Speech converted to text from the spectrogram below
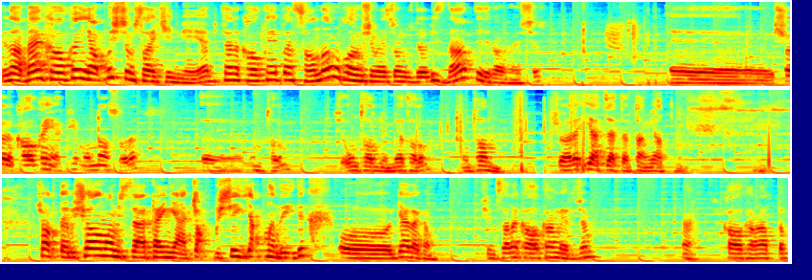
Ya ben kalkan yapmıştım sanki Hilmi'ye ya. Bir tane kalkan yap ben sandığa mı koymuşum en son videoda? Biz ne yaptık arkadaşlar? Ee, şöyle kalkan yapayım ondan sonra ee, unutalım. Şey, unutalım diyorum yatalım. Unutalım mı? Şöyle yat yat yat tamam yattım. Çok da bir şey olmamış zaten yani çok bir şey yapmadıydık. O, gel bakalım. Şimdi sana kalkan vereceğim. Heh, kalkan attım.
